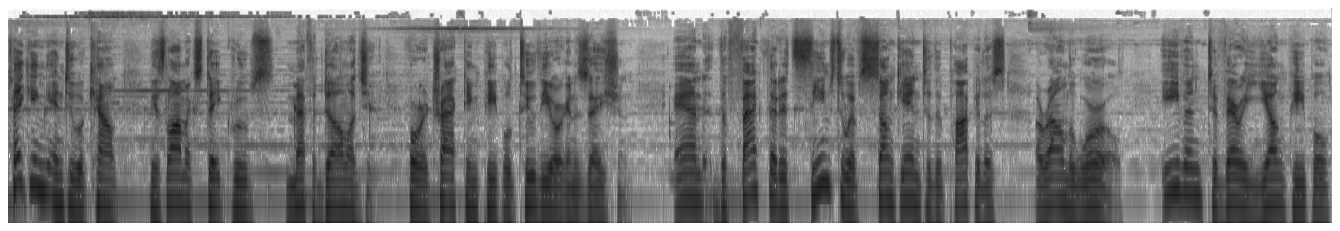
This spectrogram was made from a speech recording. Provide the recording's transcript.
Taking into account the Islamic State group's methodology for attracting people to the organization and the fact that it seems to have sunk into the populace around the world, even to very young people,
